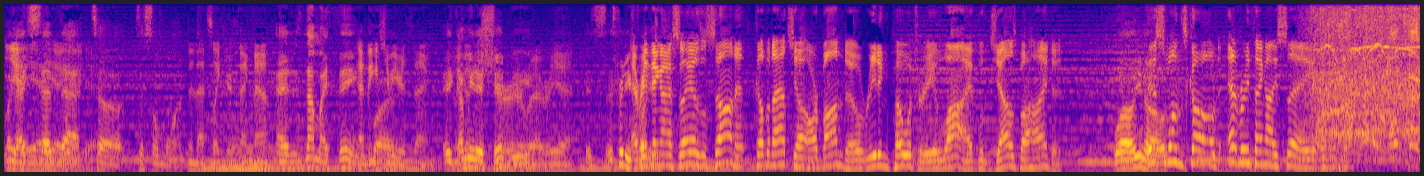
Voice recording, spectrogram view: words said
Like Yeah, I yeah, said yeah, that yeah, yeah. to to someone, And that's like your thing now. and it's not my thing. I think it should be your thing. It, Like I a mean, it should be or whatever. Yeah. It's it's pretty. Everything funny. I say is a sonnet coming at you, Armando, reading poetry live with jazz behind it. Well, you know, This one's called Everything I Say is a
